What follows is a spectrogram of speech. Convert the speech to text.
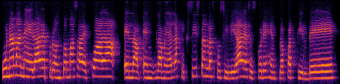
Una manera de pronto más adecuada en la, medida en la que existan las posibilidades es, por ejemplo, a partir de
